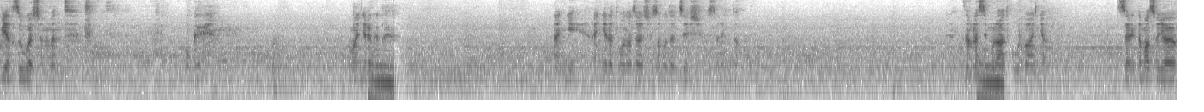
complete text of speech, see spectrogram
Szovjet az USA ment. Oké. Okay. Van gyerekek. Ennyi. Ennyi lett volna az első szabad edzés, szerintem. Ez nem lesz szimulált kurva anyja. Szerintem az, hogy a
